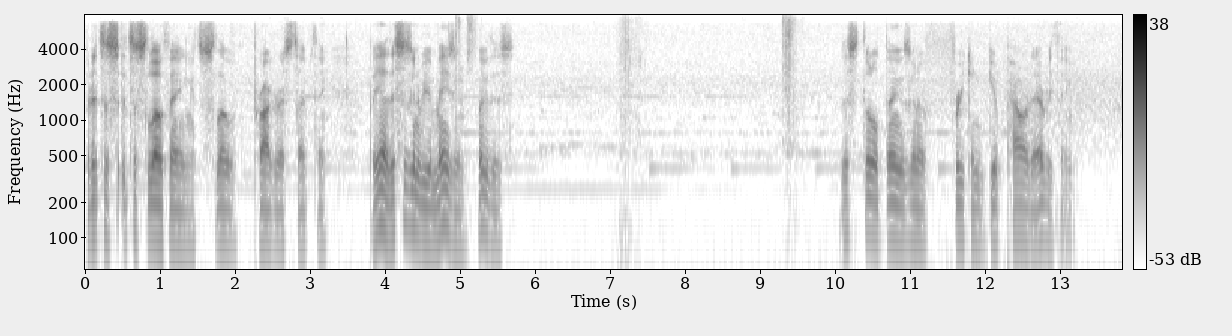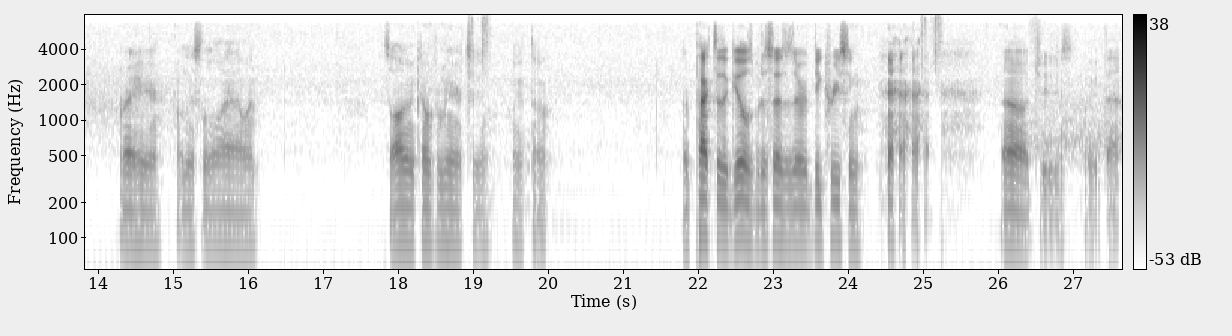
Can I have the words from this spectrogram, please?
But it's a it's a slow thing. It's a slow progress type thing. But yeah, this is gonna be amazing. Look at this. This little thing is gonna freaking give power to everything. Right here on this little island. It's all gonna come from here too. Look at that. They're packed to the gills, but it says they're decreasing. oh jeez, look at that.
